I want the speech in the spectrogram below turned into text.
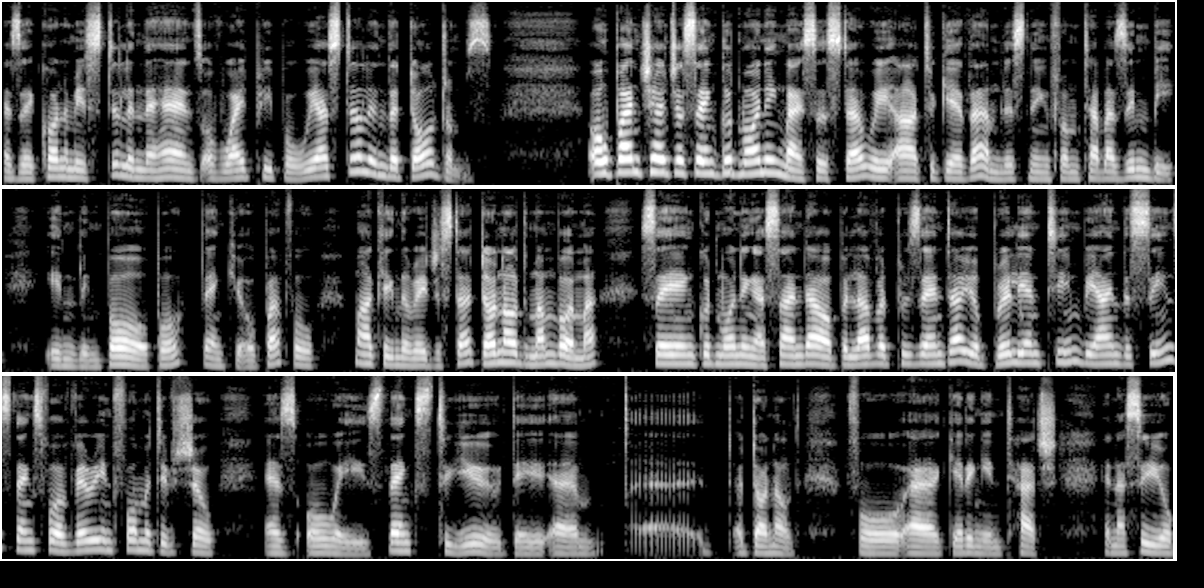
as the economy is still in the hands of white people. We are still in the doldrums. Opan Church is saying, Good morning, my sister. We are together. I'm listening from Thabazimbi in Limpopo. Thank you, Opa, for marking the register. Donald Mamboma saying, Good morning, Asanda, our beloved presenter, your brilliant team behind the scenes. Thanks for a very informative show as always. Thanks to you, De, um, uh, Donald, for uh, getting in touch. And I see your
